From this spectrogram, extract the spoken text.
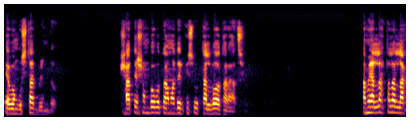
এবং উস্তাদ বৃন্দ। সাথে সম্ভবত আমাদের কিছু তালবাও তারা আছে। আমি আল্লাহ তালার লাখ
